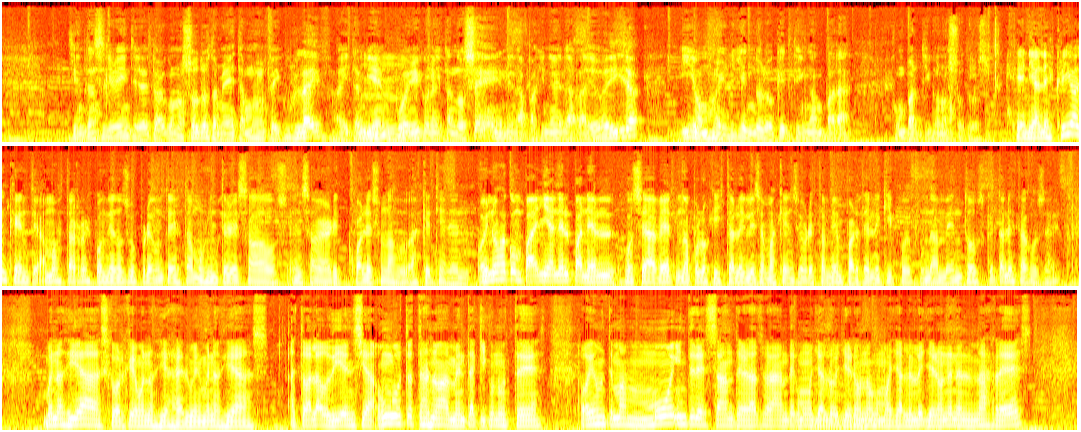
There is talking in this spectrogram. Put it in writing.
siéntanse libre de interactuar con nosotros. También estamos en Facebook Live, ahí también mm. pueden ir conectándose en la página de la radio de Ira y vamos a ir leyendo lo que tengan para compartir con nosotros. Genial, escriban gente, vamos a estar respondiendo sus preguntas, estamos interesados en saber cuáles son las dudas que tienen. Hoy nos acompaña en el panel José Abed, un apologista de la Iglesia Más que Vencedores, también parte del equipo de Fundamentos. ¿Qué tal está José? Buenos días Jorge, buenos días Edwin, buenos días a toda la audiencia. Un gusto estar nuevamente aquí con ustedes. Hoy es un tema muy interesante, ¿verdad? Solamente como ya lo oyeron o como ya lo leyeron en las redes.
